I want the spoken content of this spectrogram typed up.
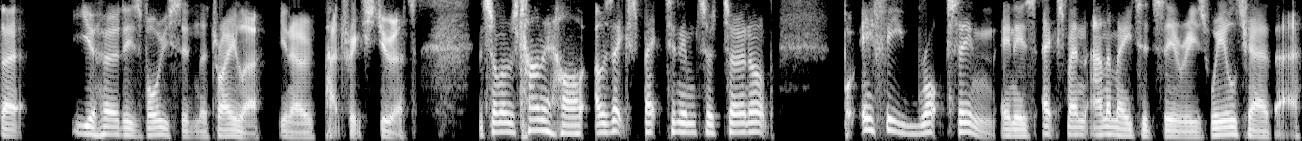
that you heard his voice in the trailer. You know, Patrick Stewart. And so I was kind of hard. I was expecting him to turn up. But if he rocks in in his X Men animated series wheelchair there,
